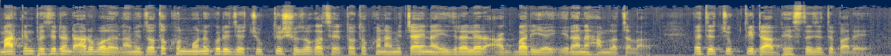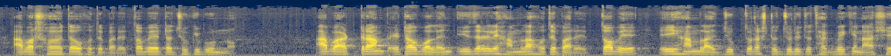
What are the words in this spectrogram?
মার্কিন প্রেসিডেন্ট আরও বলেন, আমি যতক্ষণ মনে করি যে চুক্তির সুযোগ আছে, ততক্ষণ আমি চাই না ইসরায়েলের আগ বাড়িয়ে ইরানে হামলা চালাক। এতে চুক্তিটা ভেস্তে যেতে পারে, আবার সহায়তাও হতে পারে, তবে এটা ঝুঁকিপূর্ণ। আবার ট্রাম্প এটাও বলেন, ইসরায়েলি হামলা হতে পারে, তবে এই হামলায় যুক্তরাষ্ট্র জড়িত থাকবে কিনা সে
